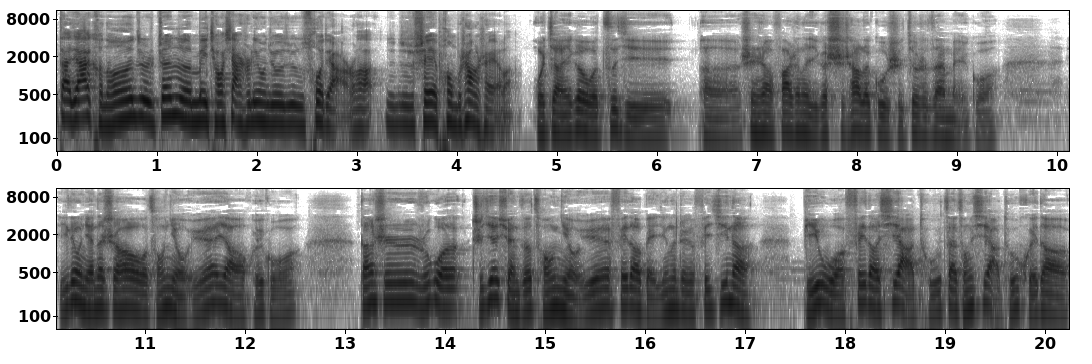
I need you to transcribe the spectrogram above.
大家可能就是真的没调下时令就就错点了，就谁也碰不上谁了。我讲一个我自己呃身上发生的一个时差的故事，就是在美国，一六年的时候，我从纽约要回国，当时如果直接选择从纽约飞到北京的这个飞机呢，比我飞到西雅图再从西雅图回到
